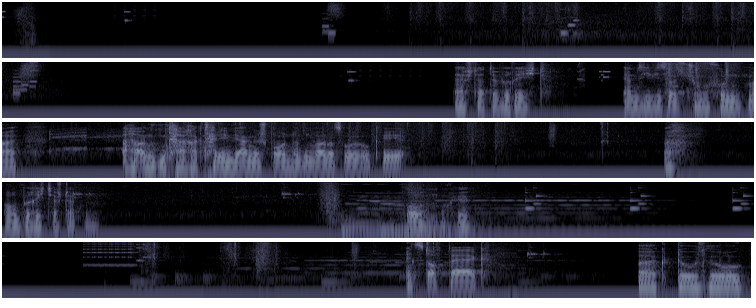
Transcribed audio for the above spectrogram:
Bericht. Wir haben sie, wie soll sie schon gefunden, mal. Ah, irgendein Charakter, den wir angesprochen hatten, war das wohl okay. Ach, warum Bericht erstatten? Oh, okay. It's stuff back. Back to the road.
